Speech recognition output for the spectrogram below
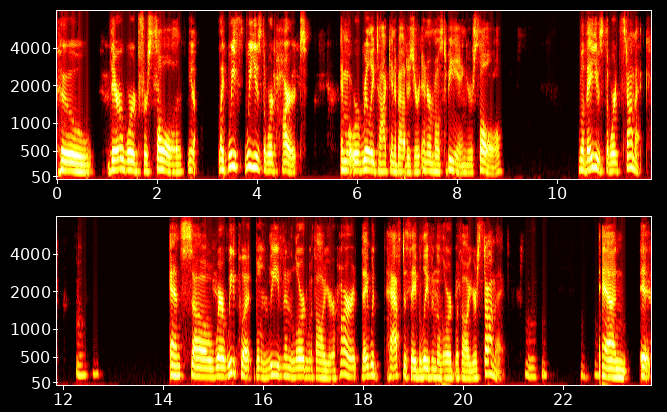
who their word for soul, you know, like we we use the word heart, and what we're really talking about is your innermost being, your soul. Well, they use the word stomach. Mm-hmm. And so, where we put believe in the Lord with all your heart, they would have to say believe in the Lord with all your stomach. Mm-hmm. Mm-hmm. And it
